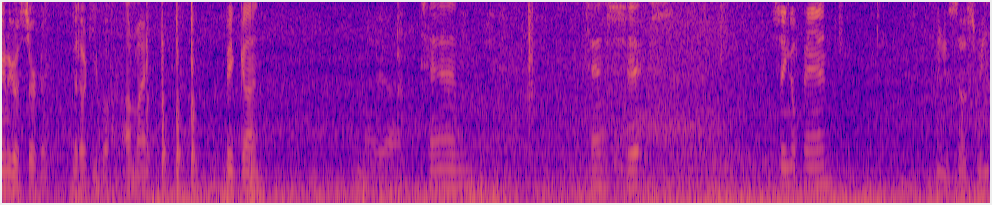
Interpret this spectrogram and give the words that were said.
gonna go surfing at Hookipa on my big gun. My uh, 10, 10 6 single fin. Thing is so sweet.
